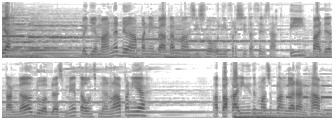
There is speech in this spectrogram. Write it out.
Ya, bagaimana dengan penembakan mahasiswa Universitas Trisakti pada tanggal 12 Mei tahun 98 ya? Apakah ini termasuk pelanggaran HAM?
